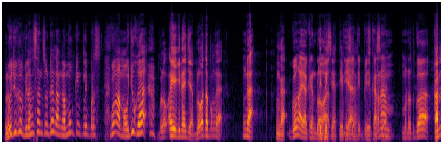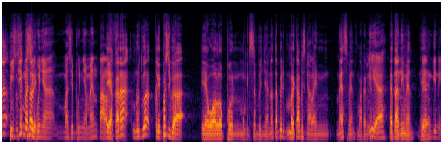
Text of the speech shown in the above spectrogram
Gue juga bilang Suns udah lah nggak mungkin Clippers. Gue nggak mau juga. Blow eh gini aja, blowout apa enggak? Enggak. Enggak. Gue nggak yakin blowout. Tipis ya, tipis Iya, ya, tipis. tipis Karena ya. menurut gue Karena PG masih sorry. punya masih punya mental. Ya gitu. karena menurut gua Clippers juga ya walaupun mungkin sebenarnya tapi mereka habis ngalahin Nets men kemarin. Iya. Eh dan- tadi men. Dan Iya. gini,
